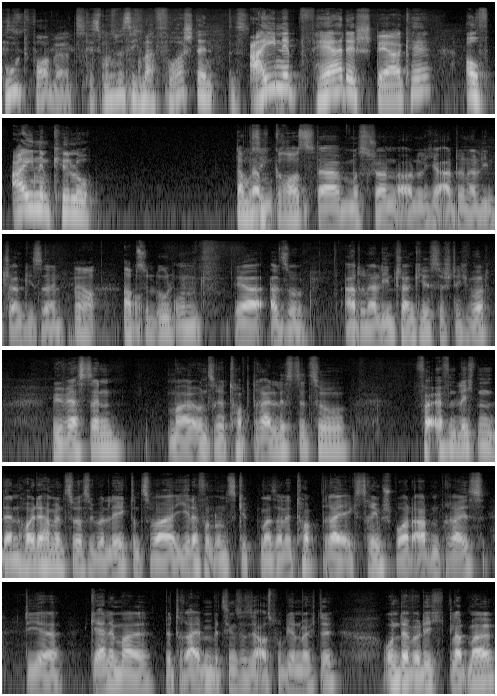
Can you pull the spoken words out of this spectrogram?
gut vorwärts. Das muss man sich mal vorstellen. Eine Pferdestärke auf einem Kilo. Da muss Da, ich groß. da muss schon ein ordentlicher Adrenalin-Junkie sein. Ja, absolut. Und ja, also Adrenalin-Junkie ist das Stichwort. Wie wär's denn, mal unsere Top-3-Liste zu veröffentlichen? Denn heute haben wir uns was überlegt und zwar jeder von uns gibt mal seine Top 3 Extremsportarten preis, die er gerne mal betreiben bzw. ausprobieren möchte. Und da würde ich glatt mal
